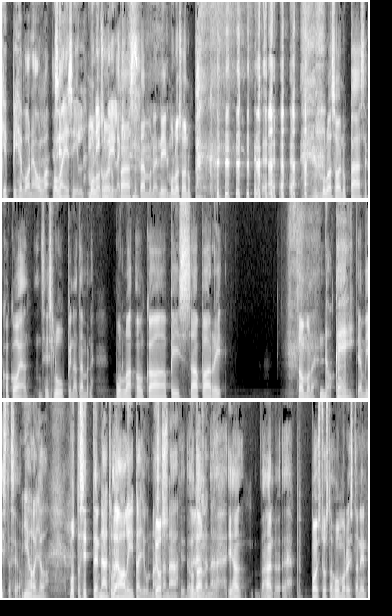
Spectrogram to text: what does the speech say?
keppihevonen olla, Ja olla sit esillä. Mulla niin on soinut päässä tämmönen, niin mulla on soinut, mulla on soinut päässä koko ajan, siis luuppina tämmönen. Mulla on kaapissa pari, tommonen, No, Okei, tiedä mistä se on. joo joo. Mutta sitten... Nämä tulee äh, alitajunnasta jos nämä otan nämä. ihan vähän äh, pois tuosta humorista, niin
